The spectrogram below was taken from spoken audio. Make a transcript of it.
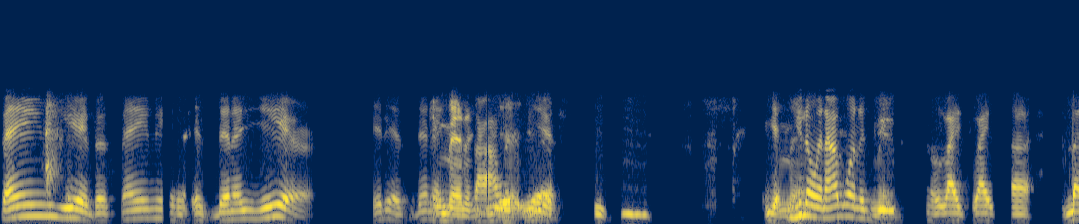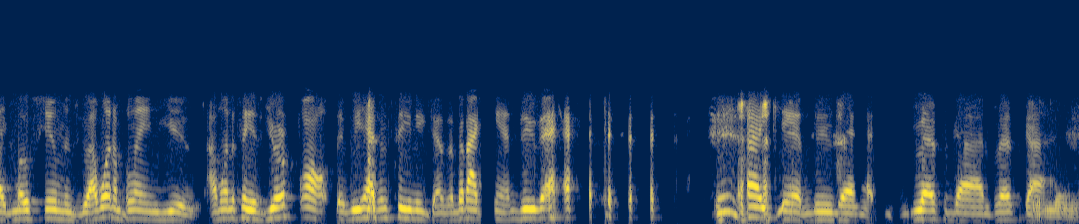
Same year. The same year. It's been a year. It has been Amen. a solid year, year. yes. Yeah, Amen. you know, and I want to do you know, like like uh like most humans do. I want to blame you. I want to say it's your fault that we haven't seen each other, but I can't do that. I can't do that. Bless God. Bless God. Amen.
